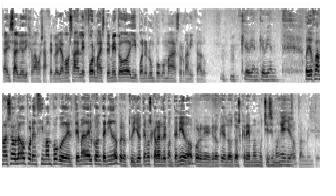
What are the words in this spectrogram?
Ahí salió, dije, vamos a hacerlo, ya vamos a darle forma a este método y ponerlo un poco más organizado. qué bien, qué bien. Oye, Juan, has hablado por encima un poco del tema del contenido, pero tú y yo tenemos que hablar de contenido, porque creo que los dos creemos muchísimo en ello. Totalmente.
